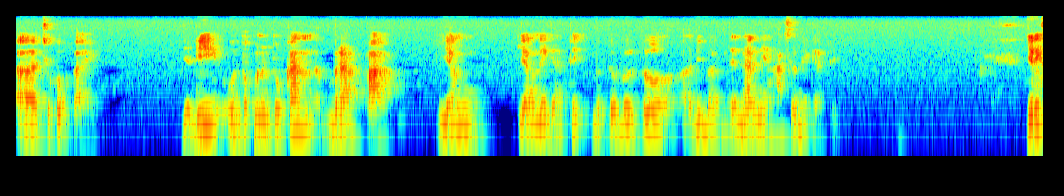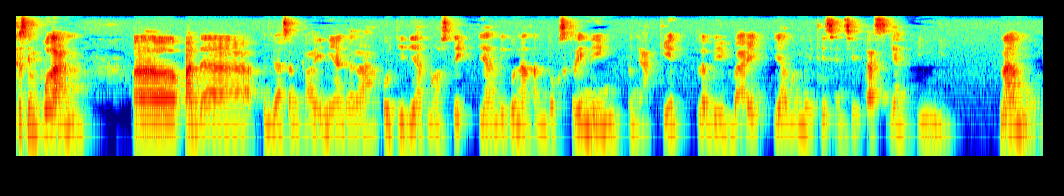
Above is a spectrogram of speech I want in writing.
uh, cukup baik. Jadi untuk menentukan berapa yang yang negatif betul-betul uh, dibagi dengan yang hasil negatif. Jadi kesimpulan eh, pada penjelasan kali ini adalah uji diagnostik yang digunakan untuk screening penyakit lebih baik yang memiliki sensitivitas yang tinggi. Namun,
